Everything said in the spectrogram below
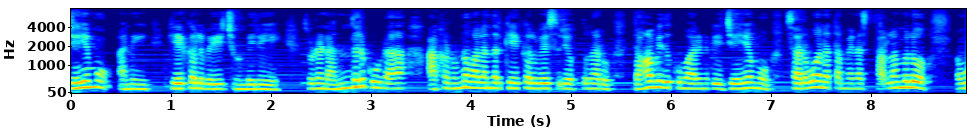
జయము అని కేకలు వేయుచుండిరి. చూడండి అందరూ కూడా అక్కడ ఉన్న వాళ్ళందరూ కేకలు వేసి చెప్తున్నారు. దావిదు కుమారునికి జయము సర్వోన్నతమైన స్థలములో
